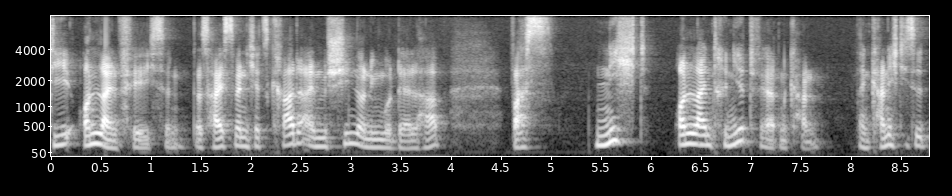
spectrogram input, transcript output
die online fähig sind. Das heißt, wenn ich jetzt gerade ein Machine Learning Modell habe, was nicht online trainiert werden kann, dann kann ich diese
